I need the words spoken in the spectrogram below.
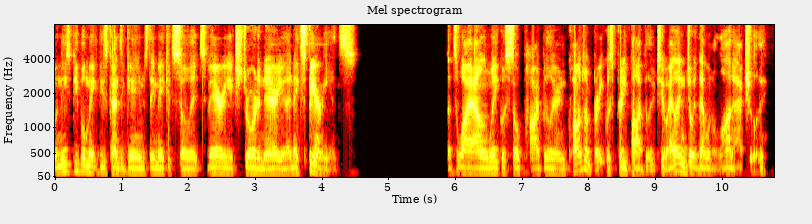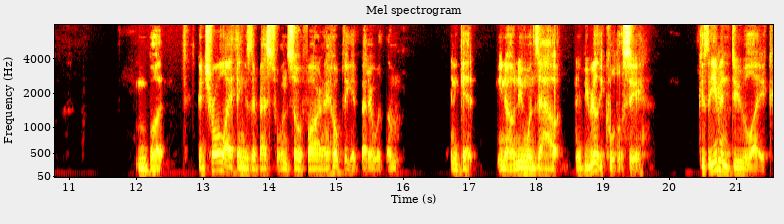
when these people make these kinds of games, they make it so it's very extraordinary an experience. That's why Alan Wake was so popular, and Quantum Break was pretty popular too. I enjoyed that one a lot actually. But Control, I think, is their best one so far, and I hope they get better with them and get you know new ones out. It'd be really cool to see because they even hmm. do like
